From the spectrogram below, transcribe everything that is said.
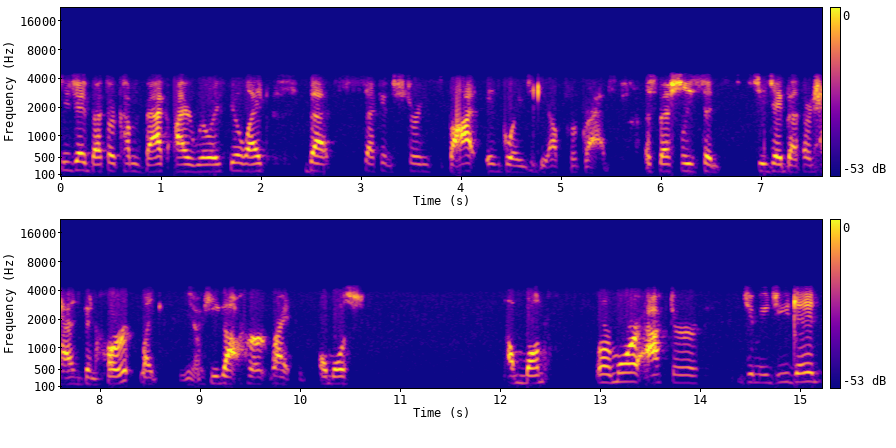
CJ Beathard comes back, I really feel like that second string spot is going to be up for grabs, especially since CJ Beathard has been hurt. Like you know, he got hurt right almost a month or more after Jimmy G did.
